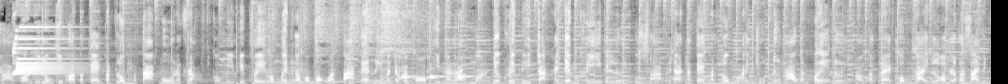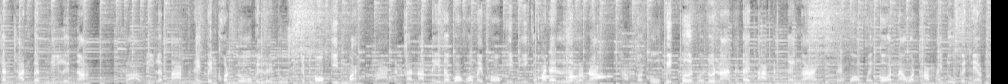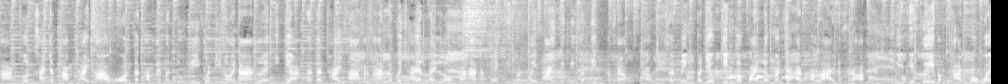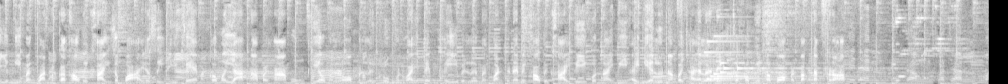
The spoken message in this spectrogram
คราวก่อนที่ลงคลิปเอาตะแกรงพัดลมมาตากมู่นะครับ ก็มีพี่เพยคอมเมนต์ก็มาบอกว่าตากแค่นี้มันจะไปพอกินอะไร มาเดี๋ยวคลิปนี้จัดให้เต็มที่ไปเลย อุตส่าห์ไปได้ตะแกรงพัดลมมาอีกชุดหนึ่งเท้ากันเป๊ะเลย เอาตะแกรงกลมไก่ล้อมแล้วก็ใส่เป็นชั้นๆ แบบนี้เลยนะคราวนี้ละตากกันให้เป็นคอนโดไปเลยดูสิจะพอกินไหมตากกันขนาดนี้ถ้าบอกว่าไม่พอกินอีกก็ไม่ได้เรื่องแล้วนะ ประตูปิดเปิดไว้ด้วยน่าจะได้ตากกันง่าย ๆ แต่บอกไว้ก้อนหน้าว่าทำให้ดูเป็นแนวทาง ส่วนใครจะทำใช้ท่าวอนก็ทำให้มันดูดีกว่านี้น้อยหน้า และอีกอย่างถ้าจะใช้ตาอาหารแล้วไม่ใช้อะไรลองก็ห้าตะแกรงที่มันไม่ไหม้ไม่มีสนิมนะครับถ้ามีสนิมประเดี๋ยวกินเข้าไปแล้วมันจะอันตรายนะครับและก็มีพี่พีบางท่านบอกว่าอย่างนี้แมงวันมันก็เข้าไปไข่สบายนะสิอีแกมันก็ไม่ยากหน้าไปห้ามุ้งเที่ยวมันล้อมมันเลยคลุมมันไว้ให้เต็มที่ไปเลยแมงวันจะได้ไม่เข้าไปไข่พี่คนไหนมีไอเเดียหรือนำไปใช้อะไรได้กก็คอมเมนต์มาบอกกันบ้างนะครับ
